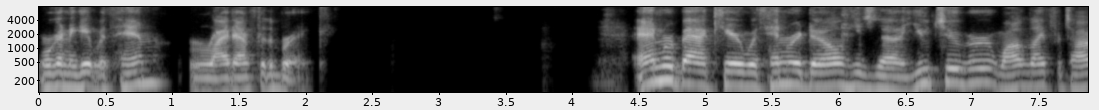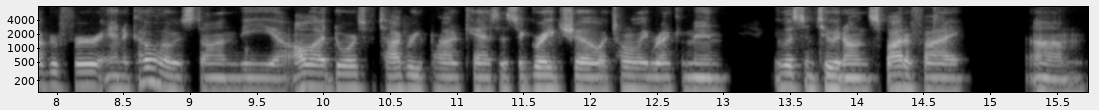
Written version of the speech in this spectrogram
We're going to get with him right after the break. And we're back here with Henry Doyle. He's a YouTuber, wildlife photographer, and a co host on the uh, All Outdoors Photography Podcast. It's a great show. I totally recommend you listen to it on Spotify. Um,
